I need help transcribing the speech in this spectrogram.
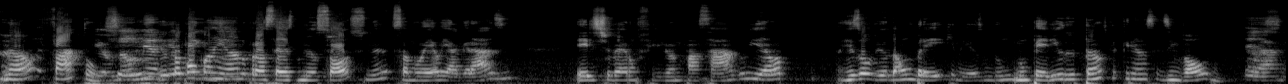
Não, é fato. Eu Sim, não me Eu tô acompanhando o processo do meu sócio, né? Samuel e a Grazi. Eles tiveram um filho ano passado e ela resolveu dar um break mesmo, num, num período, o tanto que a criança desenvolve. É. Assim,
